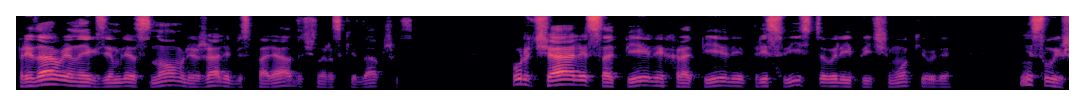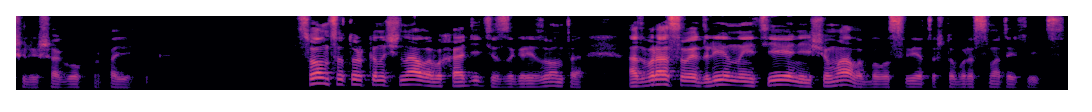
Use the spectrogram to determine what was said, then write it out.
Придавленные к земле сном лежали беспорядочно, раскидавшись. Урчали, сопели, храпели, присвистывали и причмокивали, не слышали шагов проповедника. Солнце только начинало выходить из-за горизонта, отбрасывая длинные тени, еще мало было света, чтобы рассмотреть лица.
